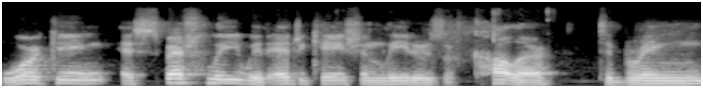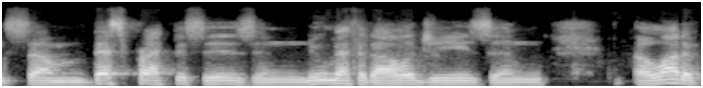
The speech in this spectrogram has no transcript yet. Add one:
working especially with education leaders of color to bring some best practices and new methodologies and a lot of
